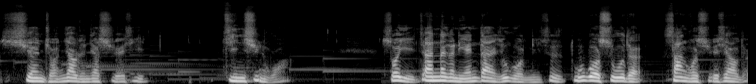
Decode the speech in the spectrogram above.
宣传要人家学习金训华。所以在那个年代，如果你是读过书的、上过学校的，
